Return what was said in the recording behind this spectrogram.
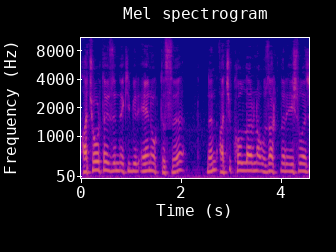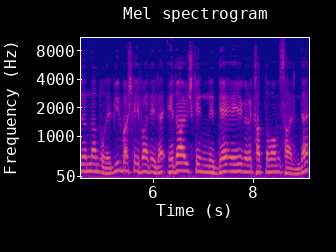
Açıortay üzerindeki bir E noktasının açı kollarına uzaklıkları eşit olacağından dolayı bir başka ifadeyle EDA üçgenini DE'ye göre katlamamız halinde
